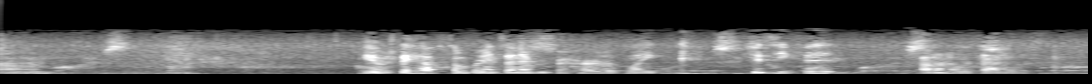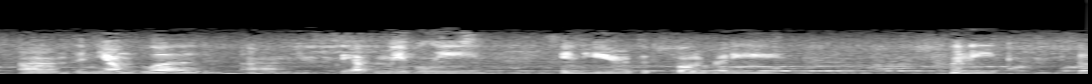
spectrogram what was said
Um, yeah, but they have some brands I never even heard of, like Pissy Fit. I don't know what that is. Um, then Youngblood. Um, they have the Maybelline in here, the Photo Ready Clinique. So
